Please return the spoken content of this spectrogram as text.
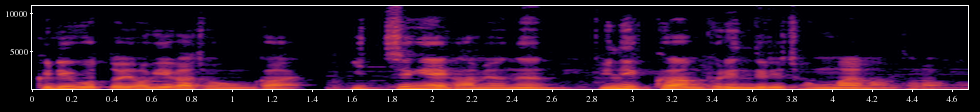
그리고 또 여기가 좋은가? 2층에 가면은 유니크한 브랜드들이 정말 많더라고요.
